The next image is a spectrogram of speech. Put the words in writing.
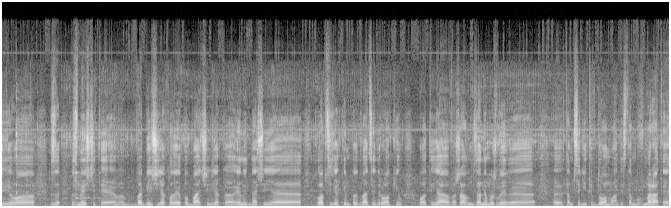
і його з, знищити. Ба більше я коли побачив, як е, гинуть наші хлопці, яким по 20 років. От я вважав за неможливе там сидіти вдома, десь там вмирати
